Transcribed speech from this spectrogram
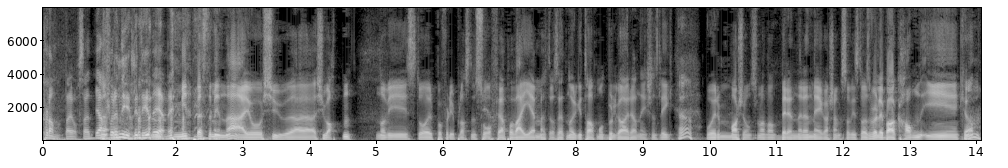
planta i offside. Ja, for en nydelig tid. Enig. Mitt beste minne er jo 20, 2018. Når vi står på flyplassen i Sofia på vei hjem etter å ha sett Norge tape mot Bulgaria Nations League. Ja. Hvor Mars Johnsen annet brenner en megasjanse, og vi står selvfølgelig bak han i køen.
